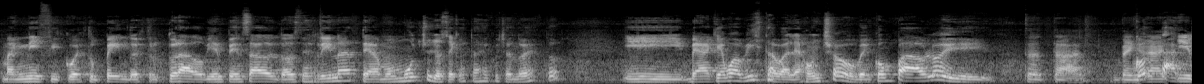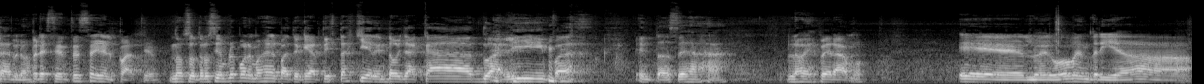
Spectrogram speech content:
magnífico, estupendo, estructurado, bien pensado. Entonces, Rina, te amo mucho, yo sé que estás escuchando esto. Y ve aquí a Boavista, vale, es un show, ven con Pablo y Total. Venga aquí, preséntese en el patio. nosotros siempre ponemos en el patio que artistas quieren, Doja Cat, Dua Lipa. Entonces, ajá, los esperamos. Eh, luego vendría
